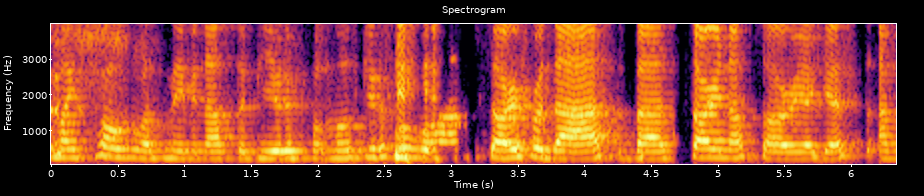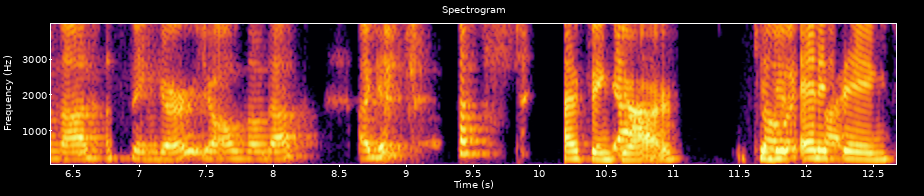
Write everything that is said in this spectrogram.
My tone was maybe not the beautiful, most beautiful one. sorry for that, but sorry, not sorry. I guess I'm not a singer. You all know that. I guess. I think yeah. you are. You can so do excited. anything.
